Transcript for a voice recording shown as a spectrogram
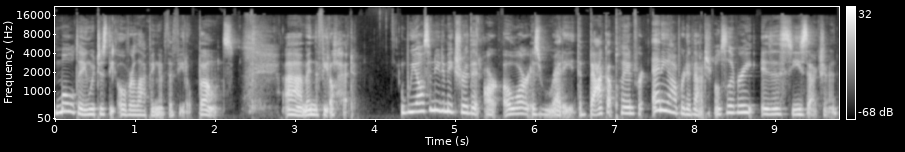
molding, which is the overlapping of the fetal bones um, in the fetal head. We also need to make sure that our OR is ready. The backup plan for any operative vaginal delivery is a C section.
